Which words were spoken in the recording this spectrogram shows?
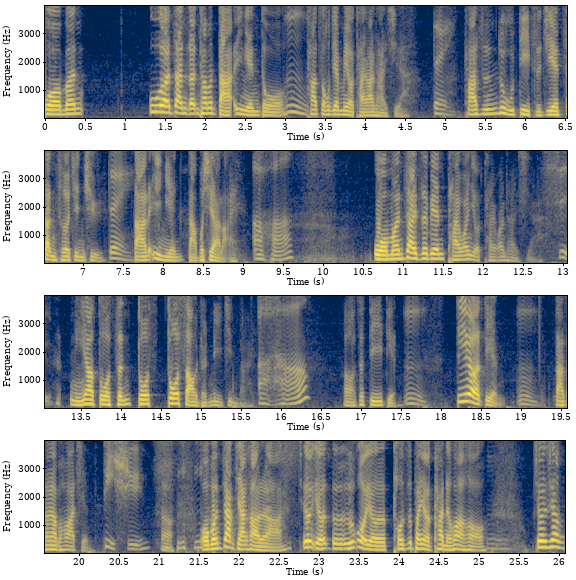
我们乌俄战争，他们打一年多，嗯，他中间没有台湾海峡，对，他是陆地直接战车进去，对，打了一年打不下来，啊哈，我们在这边台湾有台湾海峡，是，你要多增多多少人力进来，啊哈，好，这第一点，嗯，第二点，嗯，打仗要不要花钱？必须。啊，我们这样讲好了啦，就有如果有投资朋友看的话，哈，就像。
